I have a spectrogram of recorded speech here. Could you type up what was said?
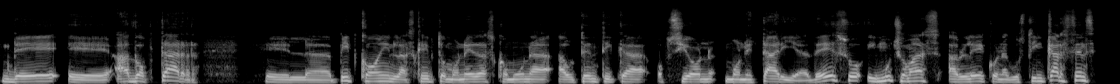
de eh, adoptar el ah, Bitcoin, las criptomonedas, como una auténtica opción monetaria. De eso y mucho más hablé con Agustín Carstens.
